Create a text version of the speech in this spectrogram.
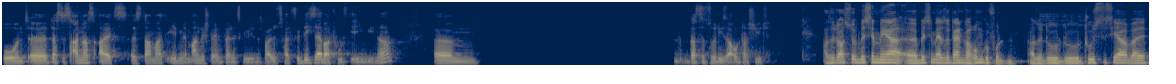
Und äh, das ist anders, als es damals eben im Angestelltenverhältnis gewesen ist, weil du es halt für dich selber tust irgendwie. Ne? Ähm, das ist so dieser Unterschied. Also du hast so ein bisschen mehr, äh, bisschen mehr so dein Warum gefunden. Also du, du tust es ja, weil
